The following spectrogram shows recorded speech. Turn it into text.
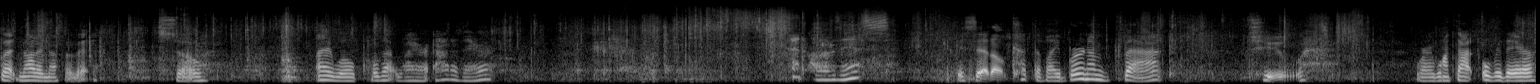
but not enough of it. So I will pull that wire out of there. And all of this. Like I said, I'll cut the viburnum back to where I want that over there.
